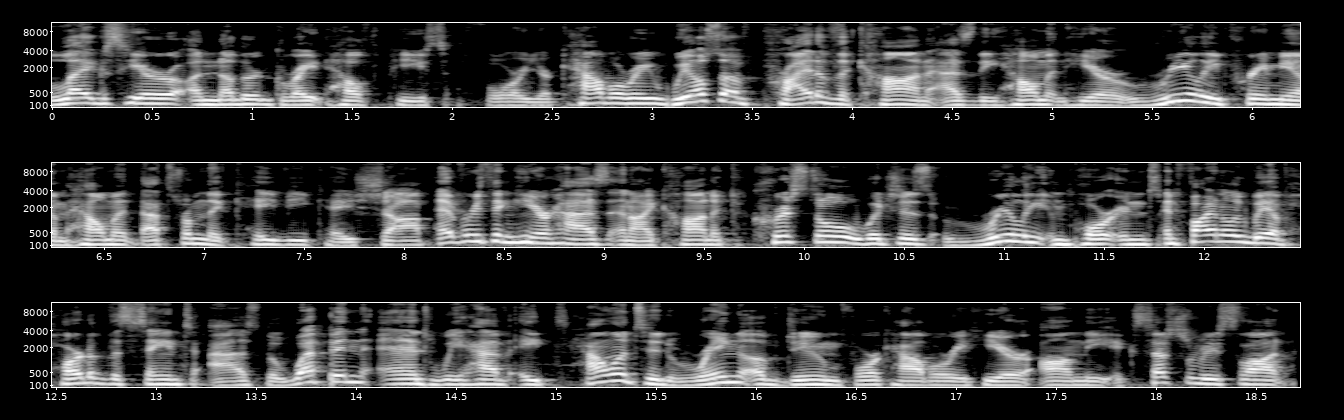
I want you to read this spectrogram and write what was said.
legs here another great health piece for your cavalry. We also have Pride of the Khan as the helmet here really premium helmet. That's from the kvk shop. Everything here has an iconic crystal which is really important. And finally we have Heart of the Saint as the weapon and we have a talented ring of doom for cavalry here on the accessory slot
